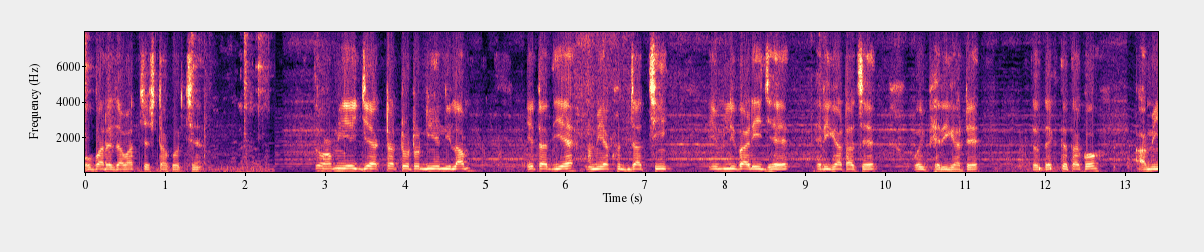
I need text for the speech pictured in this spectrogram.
ওপারে যাওয়ার চেষ্টা করছে। তো আমি এই যে একটা টোটো নিয়ে নিলাম। এটা দিয়ে আমি এখন যাচ্ছি ইমলি বাড়ি যে ফেরিঘাট আছে, ওই ফেরিঘাটে। তো দেখতে থাকো, আমি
